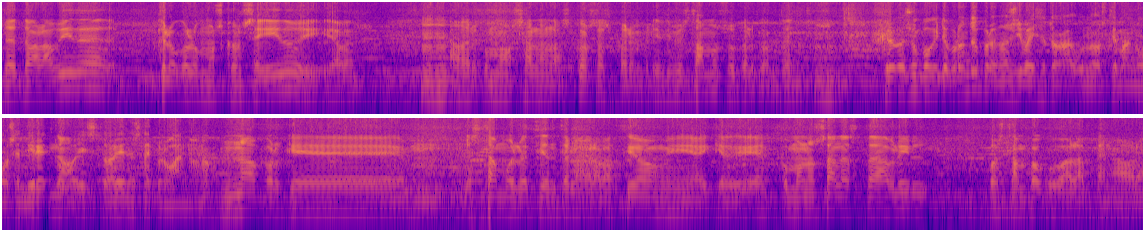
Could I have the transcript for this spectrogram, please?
de toda la vida. Creo que lo hemos conseguido y a ver, a ver cómo salen las cosas. Pero en principio estamos súper contentos. Creo que es un poquito pronto, pero no sé si vais a tocar algunos temas nuevos en directo, No. todavía no estáis probando, ¿no? No, porque mm, está muy reciente la grabación y hay que, como no sale hasta abril, pues tampoco vale la pena ahora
